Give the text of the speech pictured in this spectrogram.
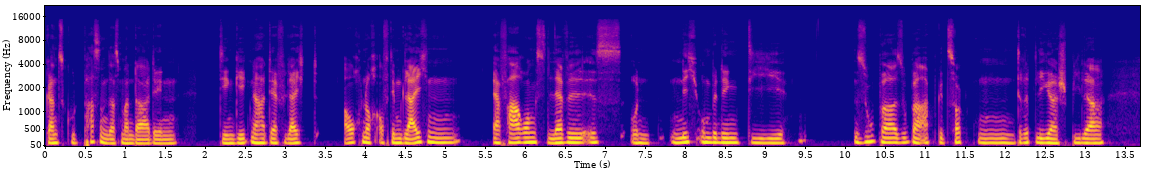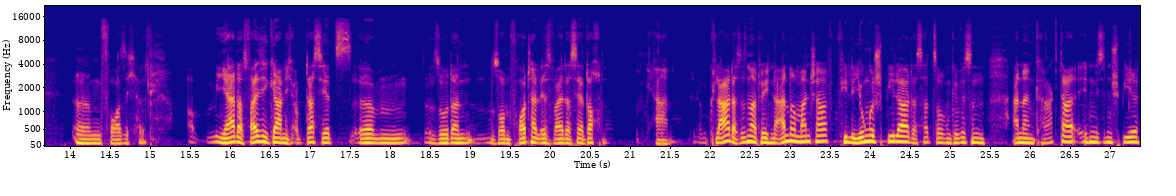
ganz gut passen, dass man da den, den Gegner hat, der vielleicht auch noch auf dem gleichen Erfahrungslevel ist und nicht unbedingt die super, super abgezockten Drittligaspieler ähm, vor sich hat. Ja, das weiß ich gar nicht, ob das jetzt ähm, so dann so ein Vorteil ist, weil das ja doch, ja, klar, das ist natürlich eine andere Mannschaft, viele junge Spieler, das hat so einen gewissen anderen Charakter in diesem Spiel.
